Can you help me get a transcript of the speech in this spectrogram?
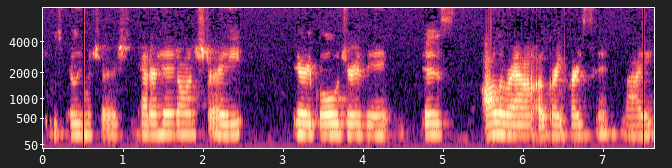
She was really mature. She had her head on straight, very goal driven, just all around a great person. Like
